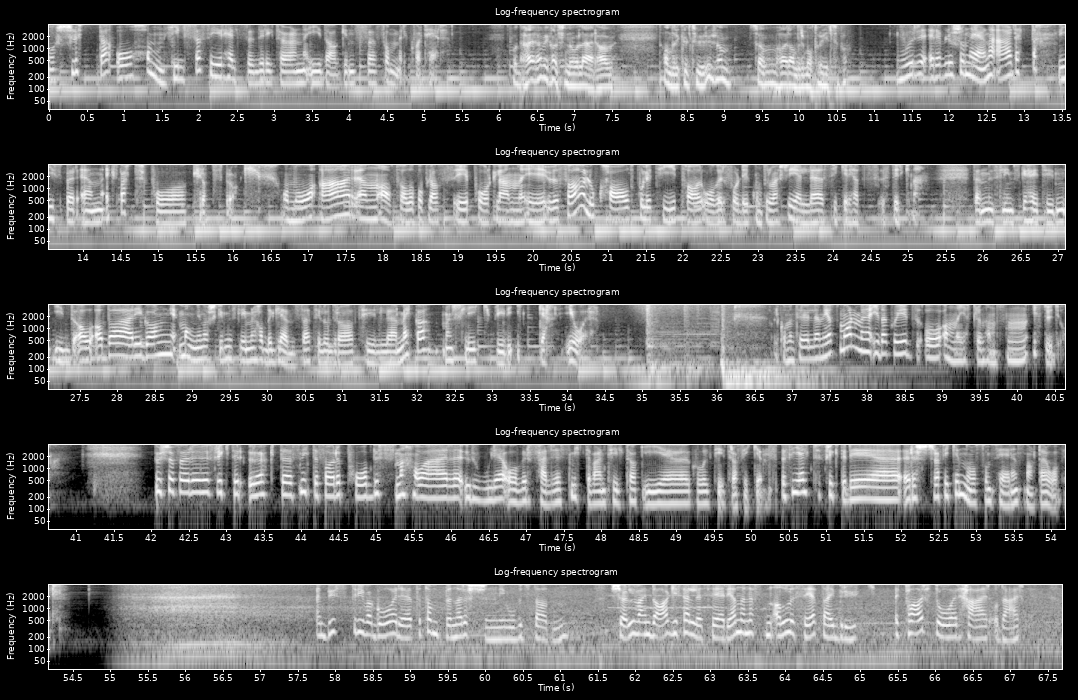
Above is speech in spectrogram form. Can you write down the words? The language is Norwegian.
må slutte å håndhilse, sier helsedirektøren i dagens sommerkvarter. Og her har vi kanskje noe å lære av andre kulturer som, som har andre måter å hilse på. Hvor revolusjonerende er dette? Vi spør en ekspert på kroppsspråk. Og nå er en avtale på plass i Portland i USA. Lokalt politi tar over for de kontroversielle sikkerhetsstyrkene. Den muslimske høytiden Id al-Adha er i gang. Mange norske muslimer hadde gledet seg til å dra til Mekka, men slik blir det ikke i år. Velkommen til Nyhetsmorgen med Ida Creed og Anne Jetlund Hansen i studio. Bussjåfører frykter økt smittefare på bussene, og er urolige over færre smitteverntiltak i kollektivtrafikken. Spesielt frykter de rushtrafikken nå som ferien snart er over. En buss driver av gårde på tampen av rushen i hovedstaden. Sjøl en dag i fellesferien er nesten alle seter i bruk. Et par står her og der.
